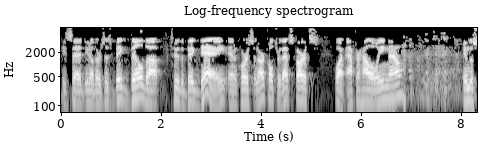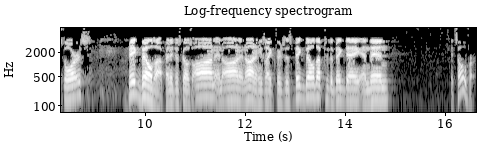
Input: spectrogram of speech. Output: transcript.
He said, You know, there's this big build up to the big day, and of course, in our culture, that starts, what, after Halloween now? in the stores? Big build up, and it just goes on and on and on. And he's like, There's this big build up to the big day, and then it's over.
